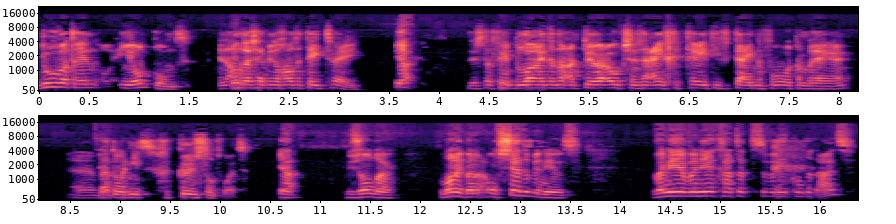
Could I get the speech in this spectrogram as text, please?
Doe wat er in, in je opkomt. En anders heb je nog altijd take 2. Ja. Dus dat vind ik belangrijk dat een acteur ook zijn eigen creativiteit naar voren kan brengen. eh, waardoor het niet gekunsteld wordt. Bijzonder. Man, ik ben ontzettend benieuwd. Wanneer, wanneer, gaat het, wanneer komt het uit?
